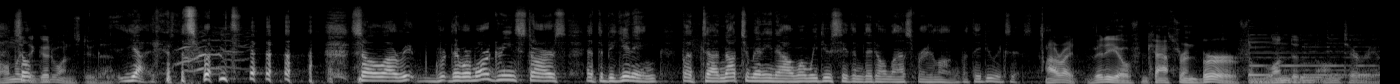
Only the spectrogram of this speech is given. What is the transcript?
Only So- the good ones do that. yeah, that's right. so uh, re- gr- there were more green stars at the beginning, but uh, not too many now. When we do see them, they don't last very long, but they do exist. All right, video from Catherine Burr from London, Ontario.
